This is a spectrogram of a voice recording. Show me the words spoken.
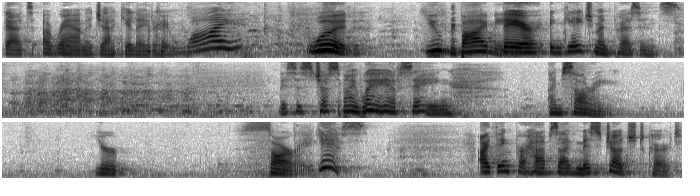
that's a ram ejaculator. Okay, why would you buy me? They're engagement presents. This is just my way of saying I'm sorry. You're sorry. Yes. I think perhaps I've misjudged Kurt.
